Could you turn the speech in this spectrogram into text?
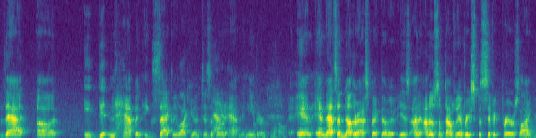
that uh, it didn't happen exactly like you anticipated No. it happening either. no. and and that's another aspect of it is I, I know sometimes we have very specific prayers like mm-hmm.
